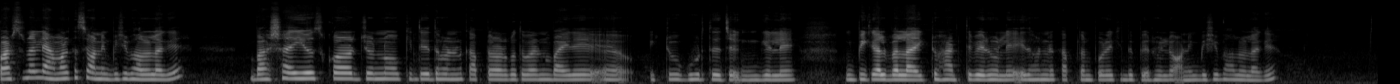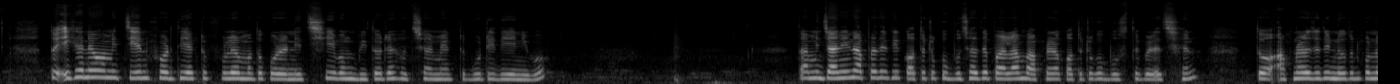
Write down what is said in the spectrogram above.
পার্সোনালি আমার কাছে অনেক বেশি ভালো লাগে। বাসায় ইউজ করার জন্য কিন্তু এই ধরনের কাপ্তান অর্ডার করতে পারেন। বাইরে একটু ঘুরতে গেলে বিকালবেলা একটু হাঁটতে বের হলে এই ধরনের কাপ্তান পরে কিন্তু বের হলে অনেক বেশি ভালো লাগে। তো এখানেও আমি চেন ফোর দিয়ে একটা ফুলের মতো করে নিচ্ছি এবং ভিতরে হচ্ছে আমি একটা গুটি দিয়ে নিব। তো আমি জানি না আপনাদেরকে কতটুকু বুঝাতে পারলাম বা আপনারা কতটুকু বুঝতে পেরেছেন। তো আপনারা যদি নতুন কোনো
